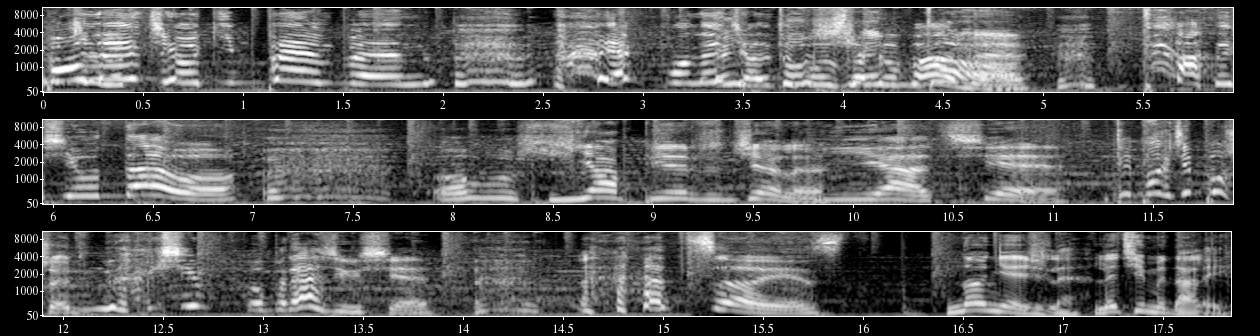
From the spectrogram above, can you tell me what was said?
Poleciał jaki bęben! Jak poleciał, ale to to było zlagowane. Ale się udało! O móż, Ja pierdzielę! ja cię. Ty, pa, gdzie poszedł? Jak się obraził się. A co jest? No nieźle, lecimy dalej.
